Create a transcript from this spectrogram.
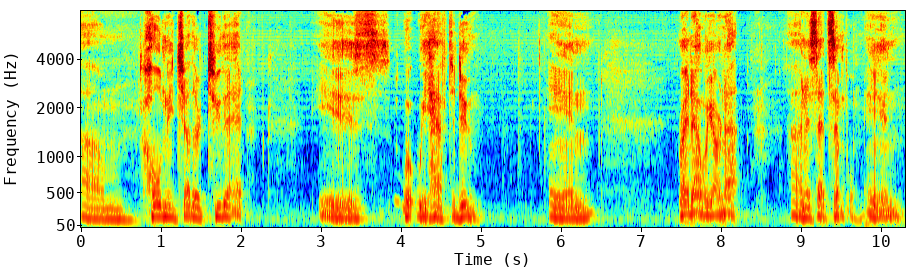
Um, holding each other to that is what we have to do, and right now we are not, uh, and it's that simple. And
